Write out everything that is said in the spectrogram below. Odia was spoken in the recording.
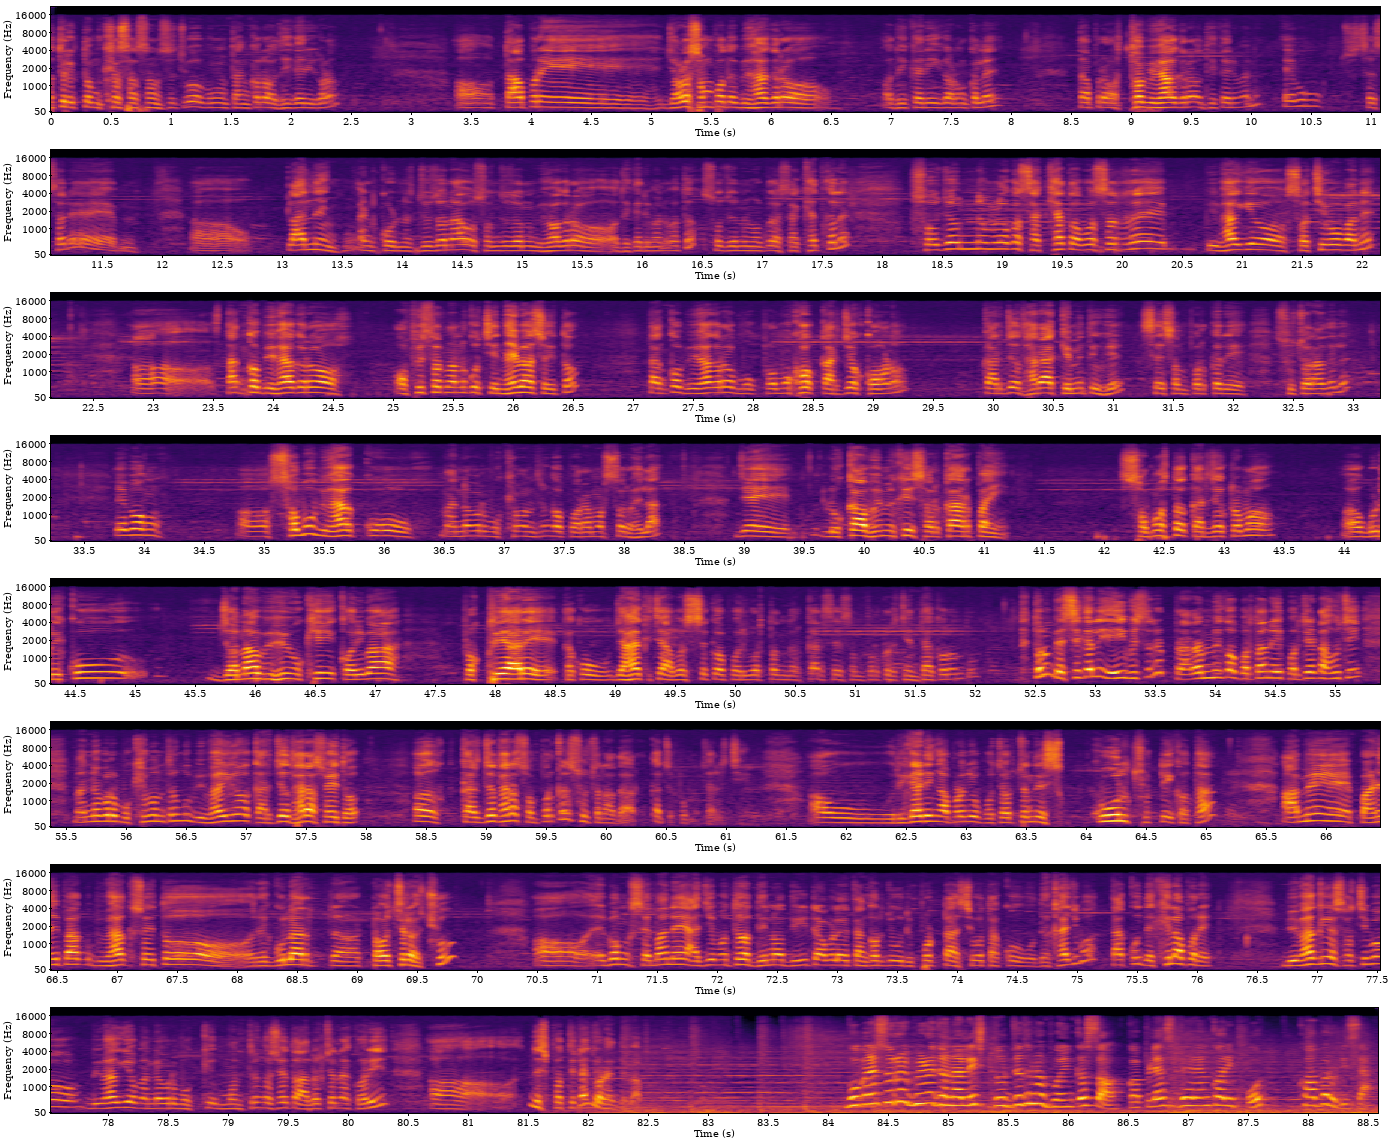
ଅତିରିକ୍ତ ମୁଖ୍ୟ ଶାସନ ସଚିବ ଏବଂ ତାଙ୍କର ଅଧିକାରୀଗଣ। ତାପରେ ଜଳ ସମ୍ପଦ ବିଭାଗର ଅଧିକାରୀଗଣ କଲେ। ତାପରେ ଅର୍ଥ ବିଭାଗର ଅଧିକାରୀମାନେ ଏବଂ ଶେଷରେ ପ୍ଲାନିଂ ଆଣ୍ଡ କୋର୍ଡ଼ିନେଟ୍ ଯୋଜନା ଓ ସଂଯୋଜନ ବିଭାଗର ଅଧିକାରୀମାନେ ମଧ୍ୟ ସୌଜନ୍ୟମୂଳକ ସାକ୍ଷାତ କଲେ। ସୌଜନ୍ୟମୂଳକ ସାକ୍ଷାତ ଅବସରରେ ବିଭାଗୀୟ ସଚିବମାନେ ତାଙ୍କ ବିଭାଗର ଅଫିସରମାନଙ୍କୁ ଚିହ୍ନାଇବା ସହିତ ତାଙ୍କ ବିଭାଗର ପ୍ରମୁଖ କାର୍ଯ୍ୟ କ'ଣ କାର୍ଯ୍ୟଧାରା କେମିତି ହୁଏ ସେ ସମ୍ପର୍କରେ ସୂଚନା ଦେଲେ ଏବଂ ସବୁ ବିଭାଗକୁ ମାନ୍ୟବର ମୁଖ୍ୟମନ୍ତ୍ରୀଙ୍କ ପରାମର୍ଶ ରହିଲା। ଯେ ଲୋକାଭିମୁଖୀ ସରକାର ପାଇଁ ସମସ୍ତ କାର୍ଯ୍ୟକ୍ରମ ଗୁଡ଼ିକୁ ଜନାଭିମୁଖୀ କରିବା ପ୍ରକ୍ରିୟାରେ ତାକୁ ଯାହା କିଛି ଆବଶ୍ୟକ ପରିବର୍ତ୍ତନ ଦରକାର ସେ ସମ୍ପର୍କରେ ଚିନ୍ତା କରନ୍ତୁ। ତେଣୁ ବେସିକାଲି ଏହି ବିଷୟରେ ପ୍ରାରମ୍ଭିକ ବର୍ତ୍ତମାନ ଏହି ପର୍ଯ୍ୟାୟଟା ହେଉଛି ମାନ୍ୟବର ମୁଖ୍ୟମନ୍ତ୍ରୀଙ୍କୁ ବିଭାଗୀୟ କାର୍ଯ୍ୟଧାରା ସହିତ କାର୍ଯ୍ୟଧାରା ସମ୍ପର୍କରେ ସୂଚନା ଦେବାର କାର୍ଯ୍ୟକ୍ରମ ଚାଲିଛି। ଆଉ ରିଗାର୍ଡ଼ିଂ ଆପଣ ଯେଉଁ ପଚାରୁଛନ୍ତି ସ୍କୁଲ ଛୁଟି କଥା ଆମେ ପାଣିପାଗ ବିଭାଗ ସହିତ ରେଗୁଲାର ଟଚ୍ରେ ଅଛୁ। ଏବଂ ସେମାନେ ଆଜି ମଧ୍ୟ ଦିନ ଦୁଇଟା ବେଳେ ତାଙ୍କର ଯେଉଁ ରିପୋର୍ଟଟା ଆସିବ ତାକୁ ଦେଖାଯିବ। ତାକୁ ଦେଖିଲା ପରେ ବିଭାଗୀୟ ସଚିବ ବିଭାଗୀୟ ମାନ୍ୟବର ମୁଖ୍ୟମନ୍ତ୍ରୀଙ୍କ ସହିତ ଆଲୋଚନା କରି ନିଷ୍ପତ୍ତିଟା ଜଣାଇଦେବା ଭୁବନେଶ୍ୱରରୁ ଭିଡ଼ିଓ ଜର୍ଣ୍ଣାଲିଷ୍ଟ ଦୁର୍ଯ୍ୟୋଧନ ଭୋଇଙ୍କ ସହ କପିଳାସ ବେହେରାଙ୍କ ରିପୋର୍ଟ। খবর ওড়িশা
